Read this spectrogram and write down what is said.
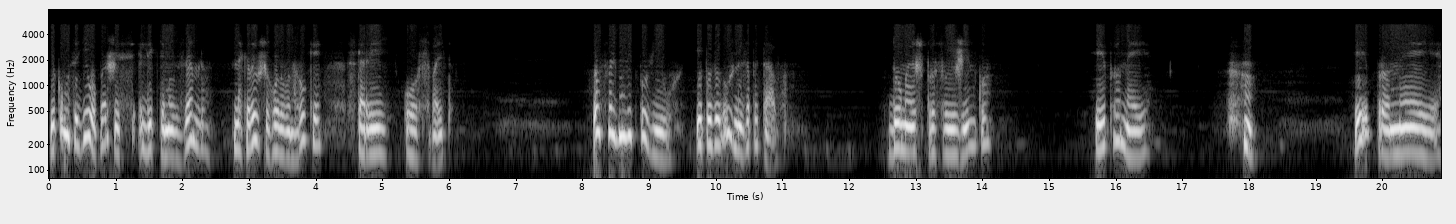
якому сидів, опершись ліктями в землю, нахиливши голову на руки, старий Освальд. Освальд не відповів і позалужний запитав Думаєш про свою жінку? І про неї. Хм. І про неї,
